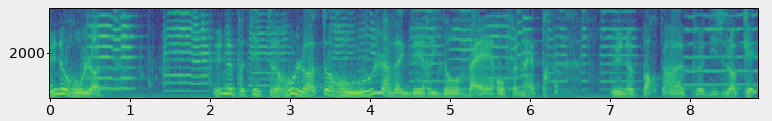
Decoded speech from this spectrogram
une roulotte. Une petite roulotte rouge avec des rideaux verts aux fenêtres, une porte un peu disloquée,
